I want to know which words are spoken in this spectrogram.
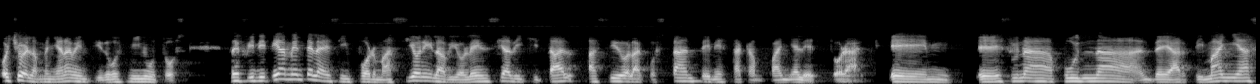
8 de la mañana, 22 minutos. Definitivamente la desinformación y la violencia digital ha sido la constante en esta campaña electoral. Em, es una pugna de artimañas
